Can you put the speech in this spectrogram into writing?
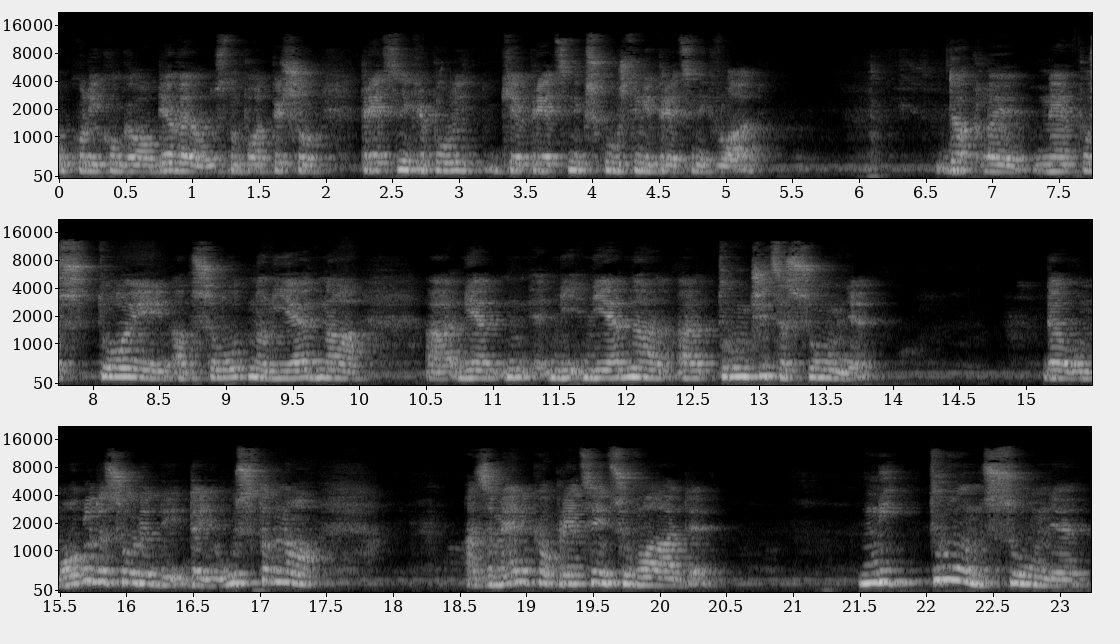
ukoliko ga objave, odnosno potpišu predsednik Republike, predsednik Skupštine i predsednik vlade. Dakle, ne postoji apsolutno ni jedna, ni, ni jedna trunčica sumnje da je ovo moglo da se uradi, da je ustavno, a za mene kao predsednicu vlade ni trun sumnje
